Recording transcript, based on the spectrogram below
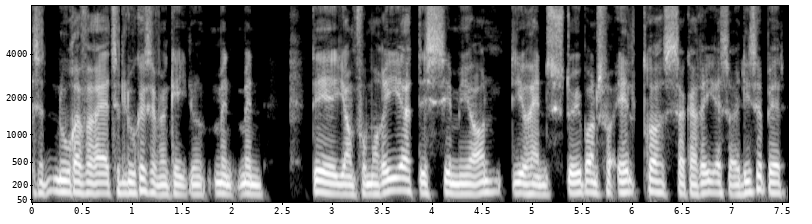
altså nu refererer jeg til Lukas evangeliet, men, men det er Jomfru Maria, det er Simeon, det er jo hans støberens forældre, Zacharias og Elisabeth.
